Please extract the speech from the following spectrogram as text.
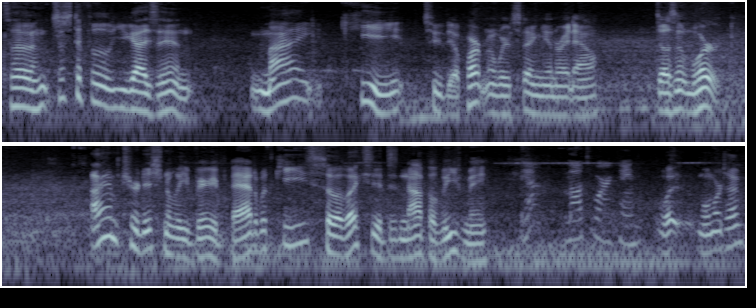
So, just to fill you guys in, my key to the apartment we're staying in right now doesn't work. I am traditionally very bad with keys, so Alexia did not believe me. Not working. What? One more time?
